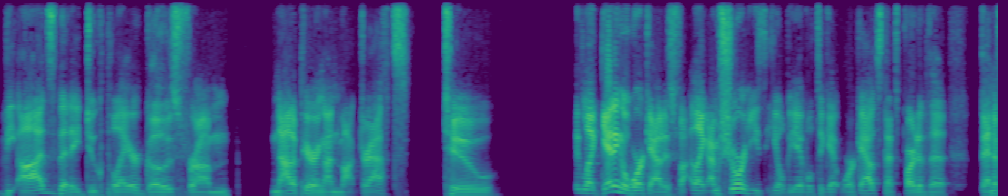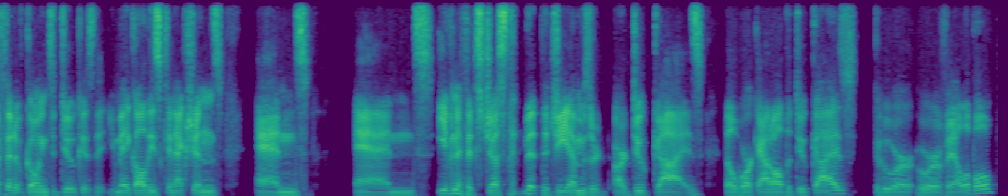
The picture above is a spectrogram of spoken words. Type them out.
the odds that a Duke player goes from not appearing on mock drafts to like getting a workout is fine. Like I'm sure he's he'll be able to get workouts. That's part of the benefit of going to Duke is that you make all these connections and and even if it's just that the GMs are, are Duke guys, they'll work out all the Duke guys who are who are available.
